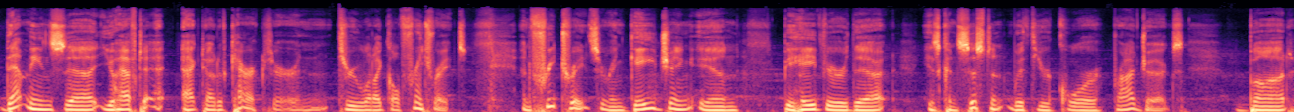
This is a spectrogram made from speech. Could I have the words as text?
that means uh, you have to act out of character and through what I call free traits. And free traits are engaging in behavior that is consistent with your core projects, but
